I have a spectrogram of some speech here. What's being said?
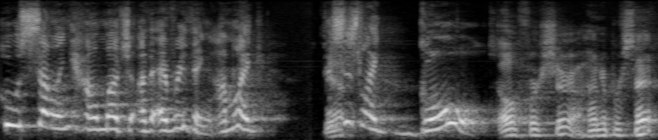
who's selling how much of everything. I'm like, this Yep. is like gold. Oh, for sure, hundred percent,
